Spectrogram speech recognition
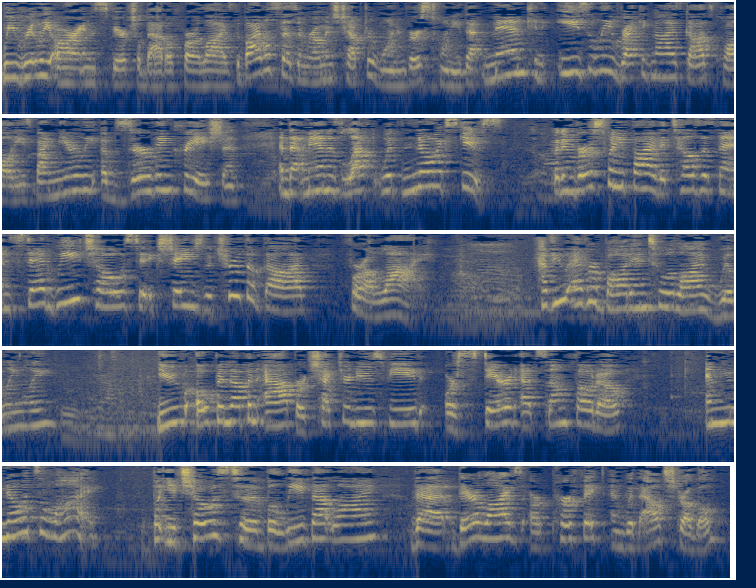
We really are in a spiritual battle for our lives. The Bible says in Romans chapter 1 and verse 20 that man can easily recognize God's qualities by merely observing creation and that man is left with no excuse. But in verse 25 it tells us that instead we chose to exchange the truth of God for a lie. Have you ever bought into a lie willingly? You've opened up an app or checked your news feed or stared at some photo and you know it's a lie. But you chose to believe that lie, that their lives are perfect and without struggle.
